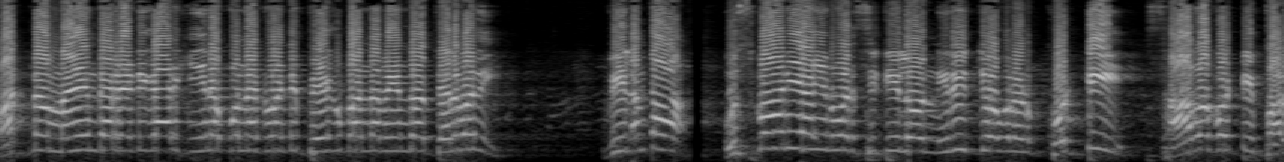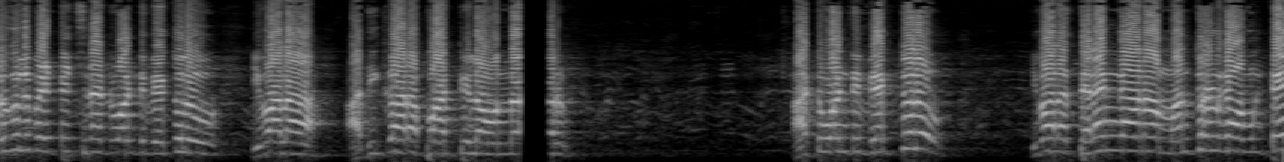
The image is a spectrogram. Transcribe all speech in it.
పట్నం మహేందర్ రెడ్డి గారికి ఈయనకున్నటువంటి పేగుబంధం ఏందో తెలియదు. వీళ్ళంతా ఉస్మానియా యూనివర్సిటీలో నిరుద్యోగులను కొట్టి సావగొట్టి పరుగులు పెట్టించినటువంటి వ్యక్తులు ఇవాళ అధికార పార్టీలో ఉన్నారు. అటువంటి వ్యక్తులు ఇవాళ తెలంగాణ మంత్రులుగా ఉంటే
